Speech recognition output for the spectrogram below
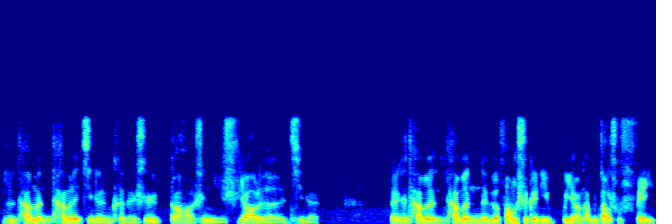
就是他们他们的技能可能是刚好是你需要的技能，但是他们他们那个方式跟你不一样，他们到处飞，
